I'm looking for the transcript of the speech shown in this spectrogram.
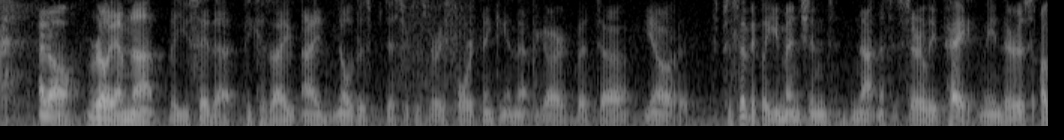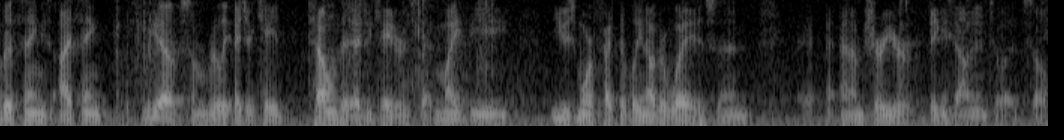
at all. Really, I'm not that you say that because I, I know this district is very forward-thinking in that regard. But, uh, you know, specifically, you mentioned not necessarily pay. I mean, there's other things, I think, we have some really educate, talented educators that might be used more effectively in other ways. And, and I'm sure you're digging down into it, so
